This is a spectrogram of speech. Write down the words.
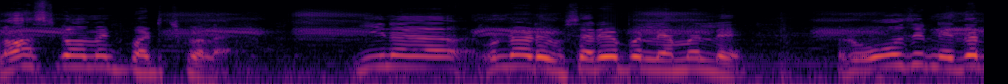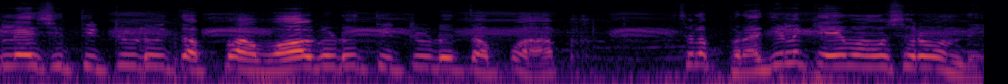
లాస్ట్ గవర్నమెంట్ పట్టించుకోలే. ఈయన ఉన్నాడు సర్వేపల్లి ఎమ్మెల్యే. రోజు నిద్రలేసి తిట్టుడు తప్ప వాగుడు తిట్టుడు తప్ప అసలు ప్రజలకు ఏం అవసరం ఉంది?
